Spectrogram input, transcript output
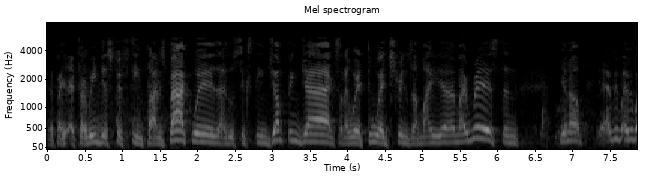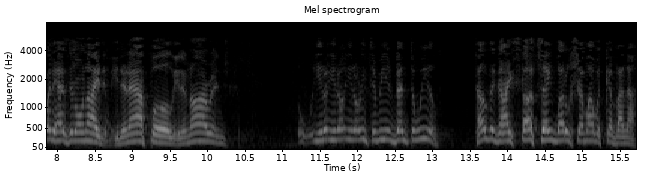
If I, if I read this 15 times backwards, I do 16 jumping jacks, and I wear two edge strings on my, uh, my wrist, and you know, everybody has their own item. Eat an apple, eat an orange. You don't, you don't, you don't need to reinvent the wheel. Tell the guy, start saying Baruch Shema with Kavanah.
